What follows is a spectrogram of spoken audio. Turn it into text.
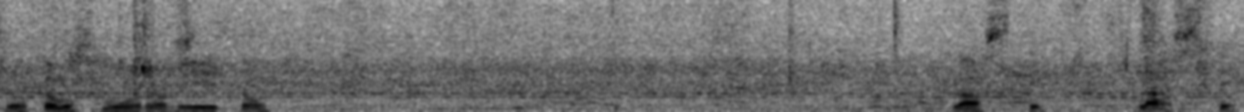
Ito, mas mura rito. Plastic. Plastic.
